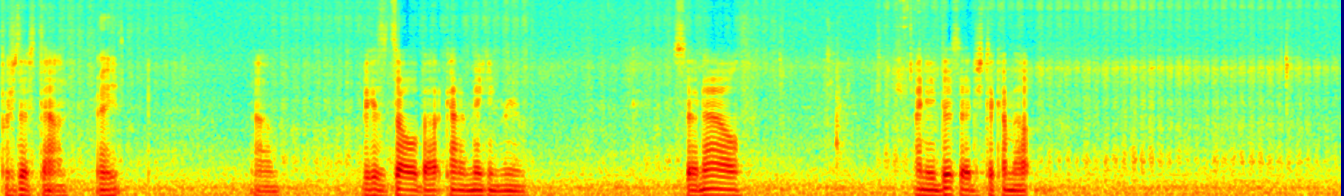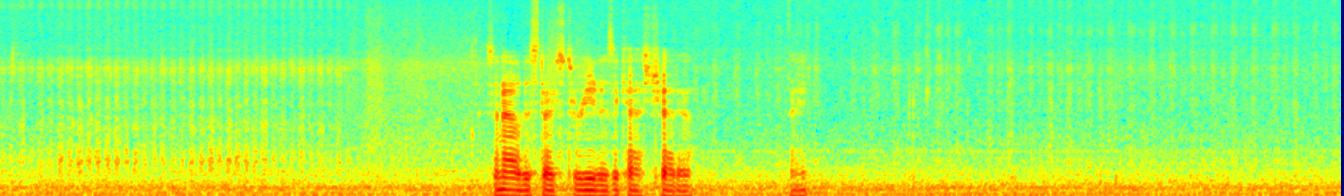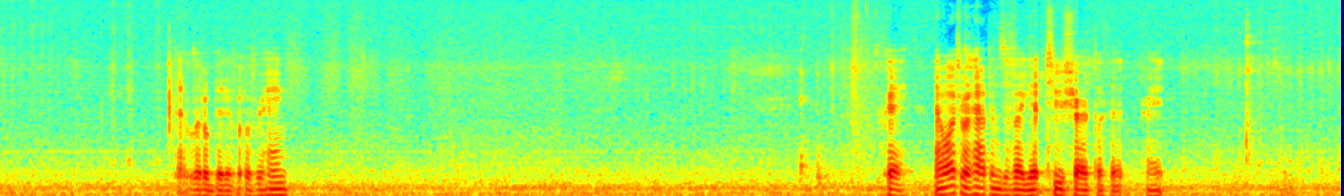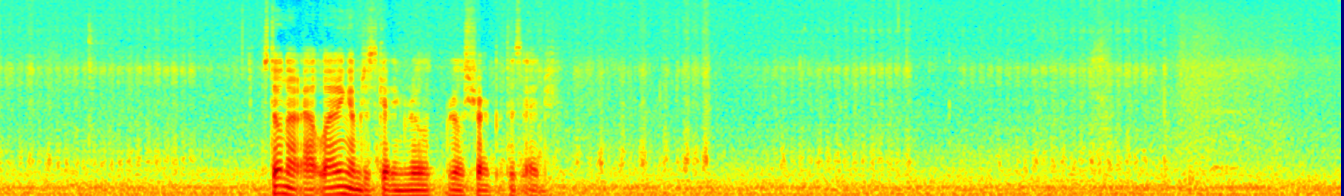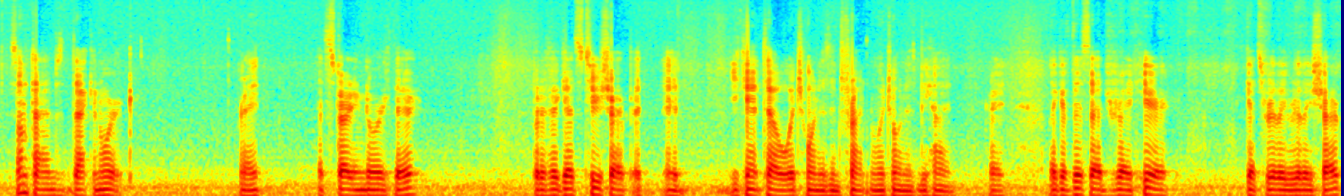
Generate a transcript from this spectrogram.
push this down, right? Um, because it's all about kind of making room. So now I need this edge to come out. So now this starts to read as a cast shadow, right? that little bit of overhang. Okay, now watch what happens if I get too sharp with it, right? Still not outlining, I'm just getting real, real sharp with this edge. Sometimes that can work, right? That's starting to work there. But if it gets too sharp, it, it you can't tell which one is in front and which one is behind, right? Like if this edge right here gets really, really sharp,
